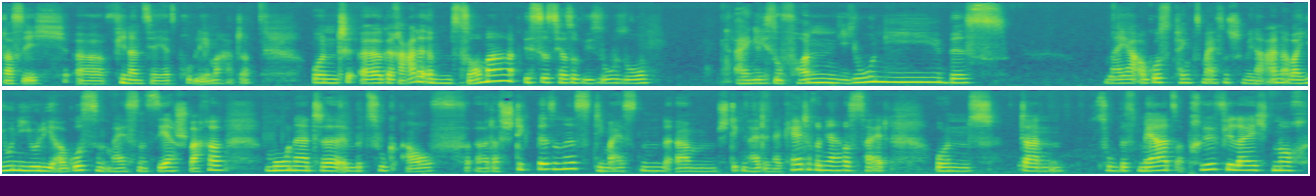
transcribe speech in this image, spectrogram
dass ich äh, finanziell jetzt Probleme hatte. Und äh, gerade im Sommer ist es ja sowieso so, eigentlich so von Juni bis, naja, August fängt es meistens schon wieder an, aber Juni, Juli, August sind meistens sehr schwache Monate in Bezug auf äh, das Stickbusiness. Die meisten ähm, sticken halt in der kälteren Jahreszeit und dann so bis März, April vielleicht noch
